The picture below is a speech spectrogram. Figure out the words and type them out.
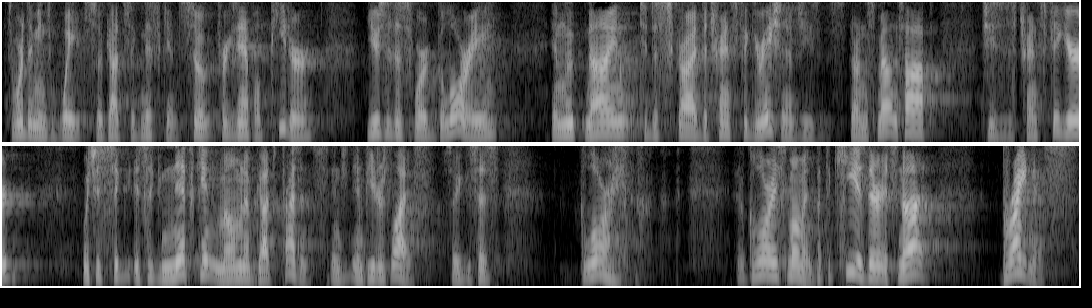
It's a word that means weight, so God's significance. So, for example, Peter uses this word glory in Luke 9 to describe the transfiguration of Jesus. They're on this mountaintop, Jesus is transfigured, which is a significant moment of God's presence in, in Peter's life. So he says, Glory, a glorious moment. But the key is there, it's not brightness.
